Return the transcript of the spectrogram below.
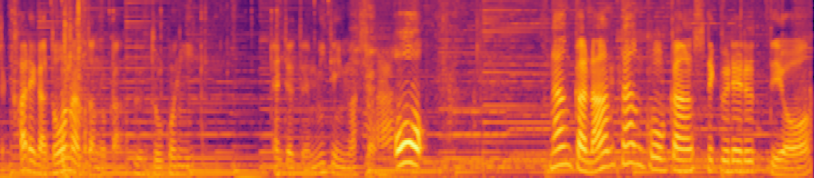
じゃ彼がどうなったのか、どこに、やってやって見てみましょう。お！なんかランタン交換してくれるってよ。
